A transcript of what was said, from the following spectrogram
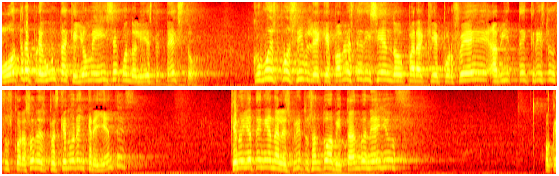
otra pregunta que yo me hice cuando leí este texto. ¿Cómo es posible que Pablo esté diciendo para que por fe habite Cristo en sus corazones? Pues que no eran creyentes. Que no ya tenían al Espíritu Santo habitando en ellos. Ok,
